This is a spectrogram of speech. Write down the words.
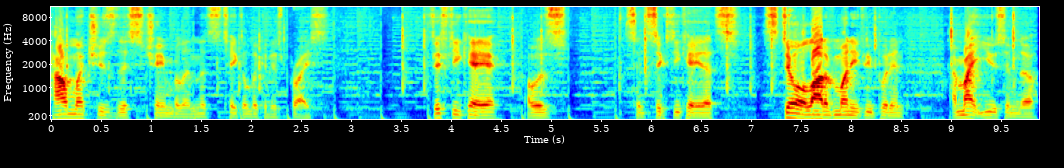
How much is this Chamberlain? Let's take a look at his price. 50k. I was said 60k. That's still a lot of money to be put in. I might use him though.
